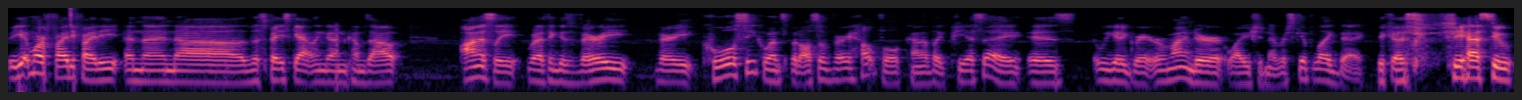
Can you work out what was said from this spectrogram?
we get more fighty fighty, and then uh, the space Gatling gun comes out. Honestly, what I think is very very cool sequence, but also very helpful, kind of like PSA, is we get a great reminder why you should never skip leg day because she has to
